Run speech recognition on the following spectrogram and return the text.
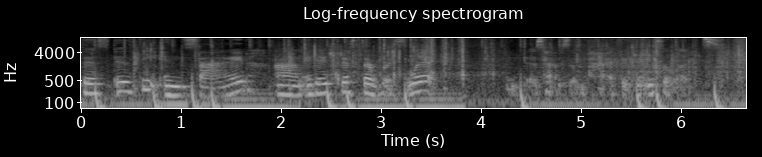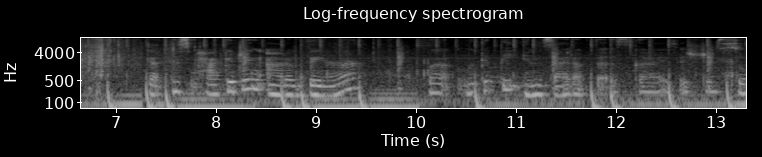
this is the inside. Um it is just a wristlet. It does have some packaging so let's get this packaging out of there. But look at the inside of this guys. It's just so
